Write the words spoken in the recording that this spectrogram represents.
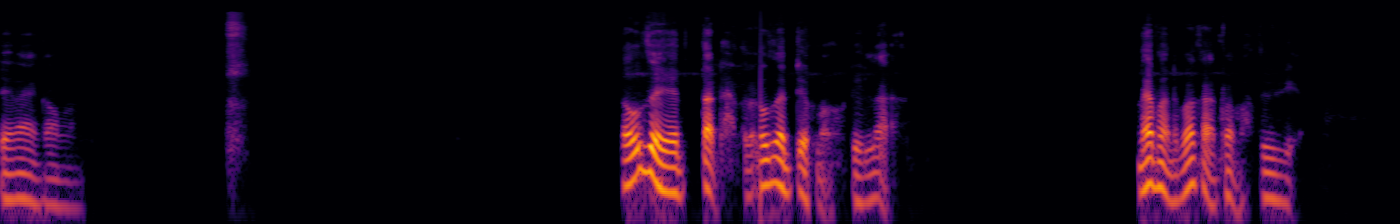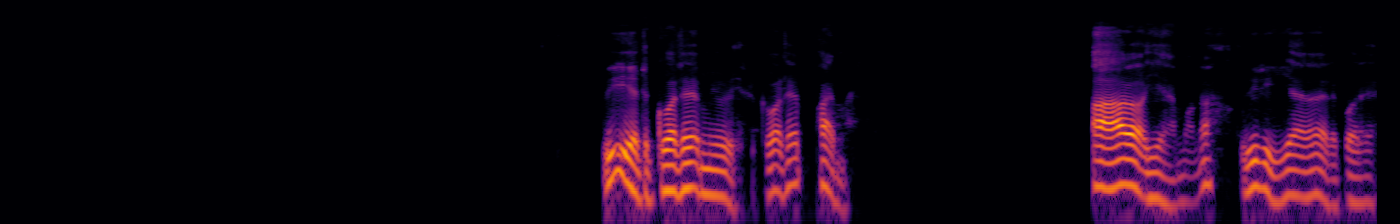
တင်လိုက်ရင်ကောင်းမှာ 30ရတတ်တာ31မဟုတ်ဒီလလက်ဖန်တစ်ပတ်ခါထွက်မှာသူရဒီရတကွက်တဲ့အမျိုးတွေတကွက်တဲ့ဖိုက်မှာအာတော့ရံပေါ့နော်ဒီဒီရံရတကွက်တဲ့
